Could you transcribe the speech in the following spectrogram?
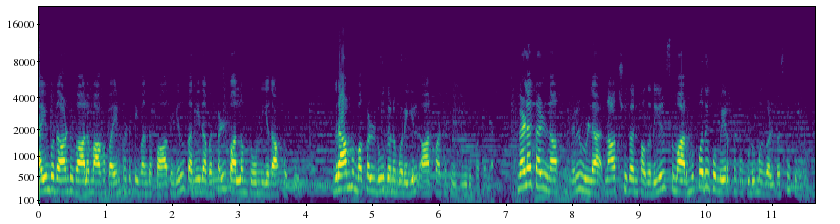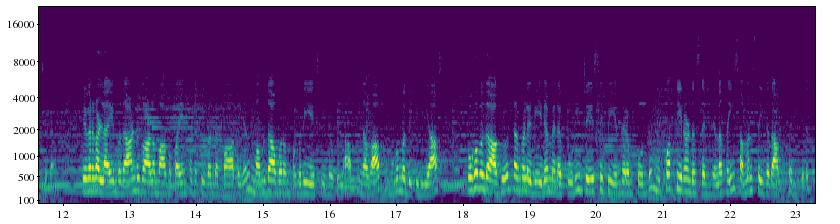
ஐம்பது ஆண்டு காலமாக பயன்படுத்தி வந்த பாதையில் தனிநபர்கள் பள்ளம் தோண்டியதாக கூறி கிராம மக்கள் நூதன முறையில் ஆர்ப்பாட்டத்தில் ஈடுபட்டனர். வெளக்கல் நாட்டில் உள்ள நாச்சிகன் பகுதியில் சுமார் முப்பதுக்கும் மேற்பட்ட குடும்பங்கள் வசித்து வருகின்றன இவர்கள் ஐம்பது ஆண்டு காலமாக பயன்படுத்தி வந்த பாதையில் மம்தாபுரம் பகுதியைச் சேர்ந்த குலாப் நவாப் முகமது இலியாஸ் முகமது ஆகியோர் தங்களது இடம் என கூறி ஜேசிபி எந்திரம் கொண்டு முப்பத்தி இரண்டு சென்ட் நிலத்தை சமன் செய்ததாக தெரிகிறது.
